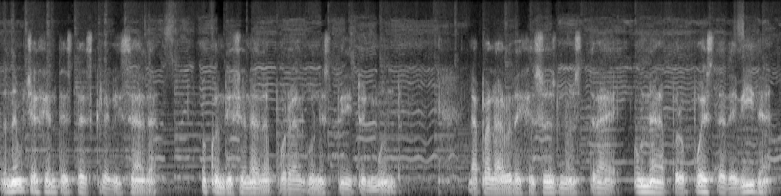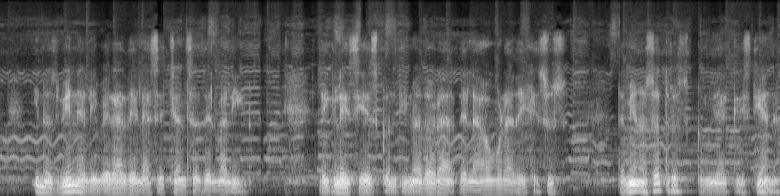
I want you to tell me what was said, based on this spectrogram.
donde mucha gente está esclavizada o condicionada por algún espíritu inmundo. La palabra de Jesús nos trae una propuesta de vida y nos viene a liberar de las hechanzas del maligno. La iglesia es continuadora de la obra de Jesús. También nosotros, comunidad cristiana,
